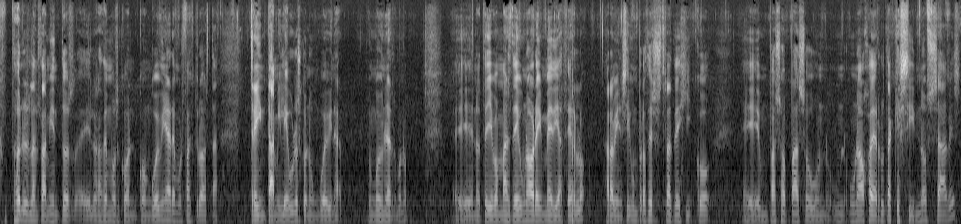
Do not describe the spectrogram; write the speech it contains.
Todos los lanzamientos eh, los hacemos con, con, webinar. Hemos facturado hasta 30.000 euros con un webinar. Un webinar, bueno, eh, no te lleva más de una hora y media hacerlo. Ahora bien, sigue un proceso estratégico, eh, un paso a paso, una hoja de ruta que si no sabes,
